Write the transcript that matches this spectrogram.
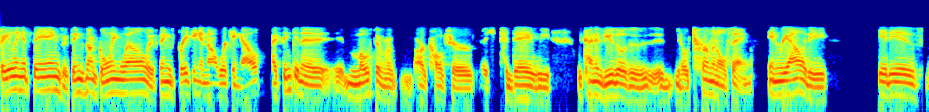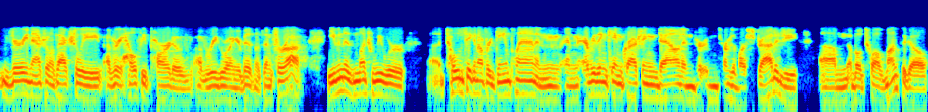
failing at things or things not going well or things breaking and not working out i think in a most of our culture today we we kind of view those as you know terminal things in reality it is very natural. It's actually a very healthy part of, of regrowing your business. And for us, even as much we were uh, totally taken off our game plan and and everything came crashing down in, ter- in terms of our strategy. um, about 12 months ago,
